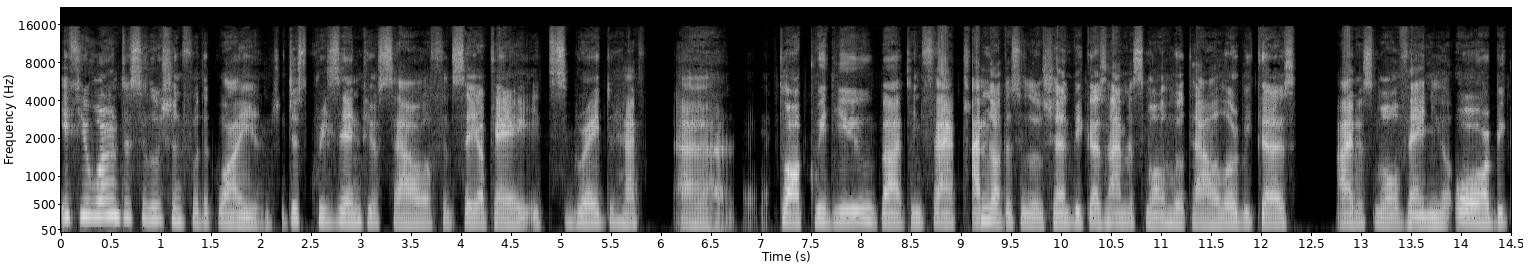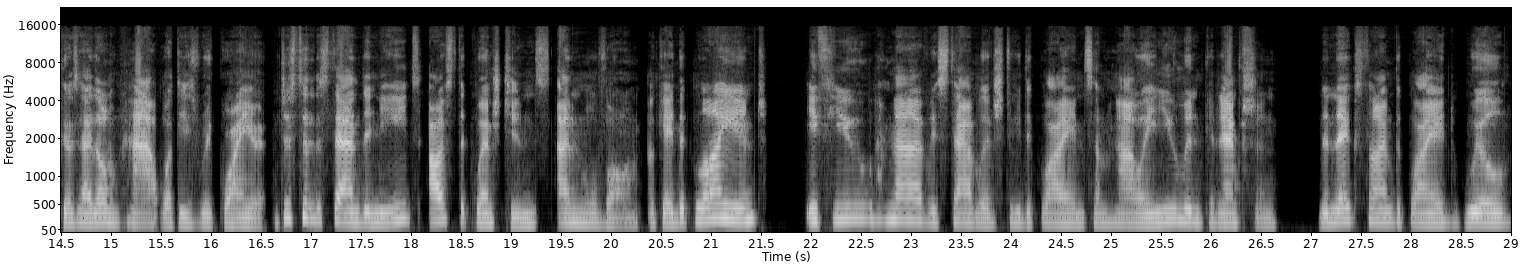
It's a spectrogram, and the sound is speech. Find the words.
If you aren't the solution for the client, just present yourself and say, okay, it's great to have uh, talk with you, but in fact, I'm not the solution because I'm a small hotel or because I'm a small venue or because I don't have what is required. Just understand the needs, ask the questions, and move on. Okay. The client, if you have established with the client somehow a human connection, the next time the client will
